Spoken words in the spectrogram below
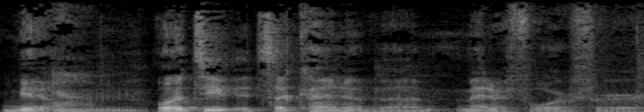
Yeah. Um, well it's it's a kind of a metaphor for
